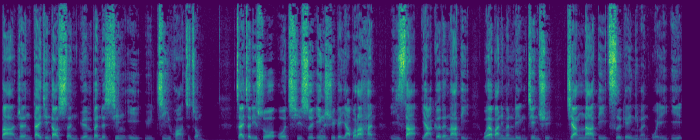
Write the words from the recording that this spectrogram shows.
把人带进到神原本的心意与计划之中。在这里说，我岂是应许给亚伯拉罕、以撒、雅各的那地，我要把你们领进去，将那地赐给你们为业。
